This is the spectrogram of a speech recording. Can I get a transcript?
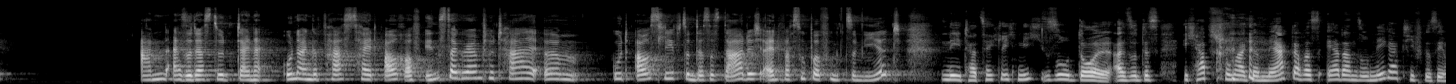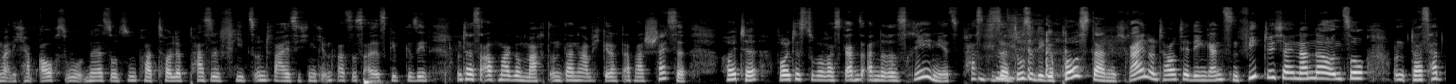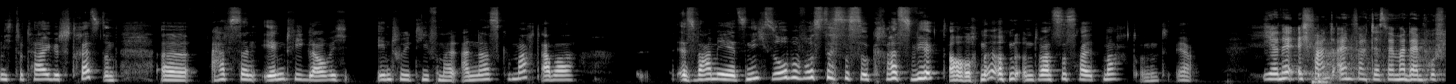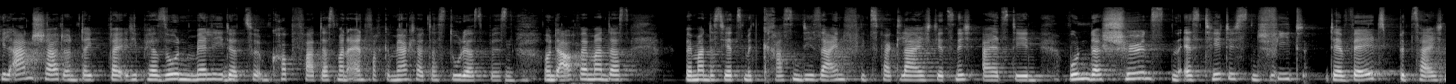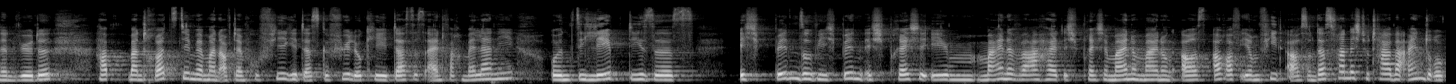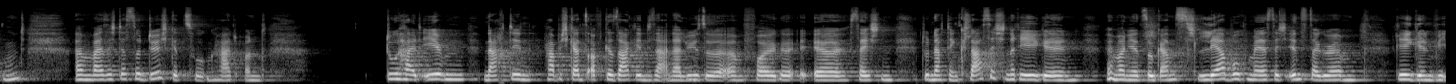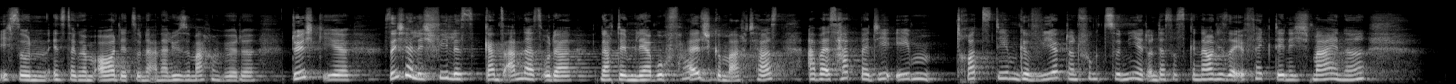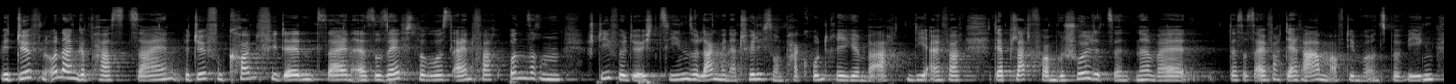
an, also dass du deine Unangepasstheit auch auf Instagram total ähm, gut auslebst und dass es dadurch einfach super funktioniert? Nee, tatsächlich nicht so doll. Also das, ich habe es schon mal gemerkt, aber es eher dann so negativ gesehen, weil ich habe auch so, ne, so super tolle Puzzle-Feeds und weiß ich nicht und was es alles gibt gesehen und das auch mal gemacht. Und dann habe ich gedacht, aber scheiße, heute wolltest du über was ganz anderes reden. Jetzt passt dieser dusselige Post da nicht rein und haut ja den ganzen Feed durcheinander und so. Und das hat mich total gestresst und äh, habe es dann irgendwie, glaube ich, intuitiv mal anders gemacht, aber es war mir jetzt nicht so bewusst, dass es so krass wirkt auch, ne? Und, und was es halt macht und ja. Ja, ne, ich fand einfach, dass wenn man dein Profil anschaut und die, die Person Melly mhm. dazu im Kopf hat, dass man einfach gemerkt hat, dass du das bist. Mhm. Und auch wenn man das, wenn man das jetzt mit krassen Design-Feeds vergleicht, jetzt nicht als den wunderschönsten, ästhetischsten Feed der Welt bezeichnen würde, hat man trotzdem, wenn man auf dein Profil geht, das Gefühl, okay, das ist einfach Melanie und sie lebt dieses ich bin so wie ich bin, ich spreche eben meine Wahrheit, ich spreche meine Meinung aus, auch auf ihrem Feed aus. Und das fand ich total beeindruckend, ähm, weil sich das so durchgezogen hat. Und du halt eben nach den, habe ich ganz oft gesagt in dieser Analyse-Folge, äh, Session, du nach den klassischen Regeln, wenn man jetzt so ganz lehrbuchmäßig Instagram-Regeln, wie ich so ein Instagram-Audit, so eine Analyse machen würde, durchgehe, sicherlich vieles ganz anders oder nach dem Lehrbuch falsch gemacht hast, aber es hat bei dir eben trotzdem gewirkt und funktioniert. Und das ist genau dieser Effekt, den ich meine wir dürfen unangepasst sein, wir dürfen confident sein, also selbstbewusst einfach unseren Stiefel durchziehen, solange wir natürlich so ein paar Grundregeln beachten, die einfach der Plattform geschuldet sind, ne, weil das ist einfach der Rahmen, auf dem wir uns bewegen.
